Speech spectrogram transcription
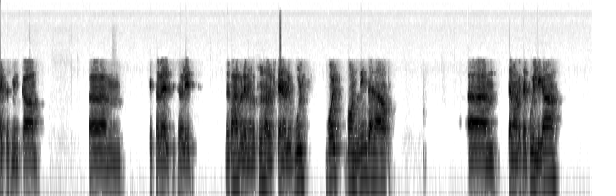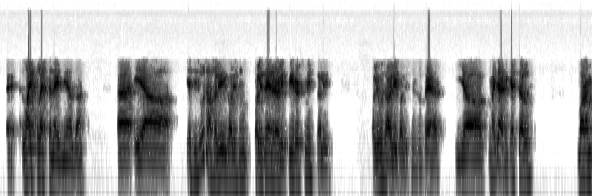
aitas mind ka ähm,. kes seal veel siis olid? Nüüd vahepeal oli mul üks USA üks teine oli Wolf, Wolf von Lindenau ähm,. temaga sai pulli ka. Life lesson eid nii-öelda ja, ja siis USA-s oli ülikoolis, oli treener oli Peter Smith oli, oli USA ülikoolis nüüd treener ja ma ei teagi, kes seal, ma arvan.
